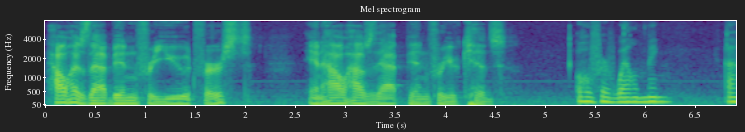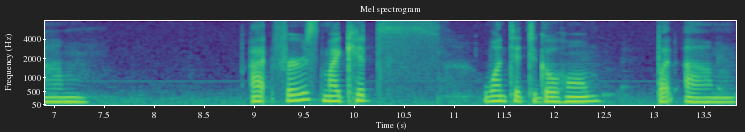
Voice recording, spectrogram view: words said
how has that been for you at first, and how has that been for your kids? overwhelming. Um, at first, my kids wanted to go home, but um,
